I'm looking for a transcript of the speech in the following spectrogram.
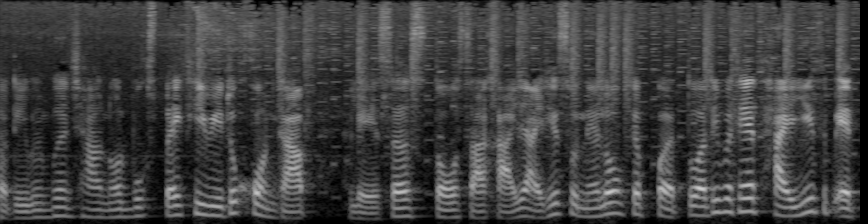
สวัสดีเพื่อนๆชาวโน้ตบุ๊กสเปคทีวีทุกคนครับเลเซอร์สโตร์สาขาใหญ่ที่สุดในโลกจะเปิดตัวที่ประเทศไทย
